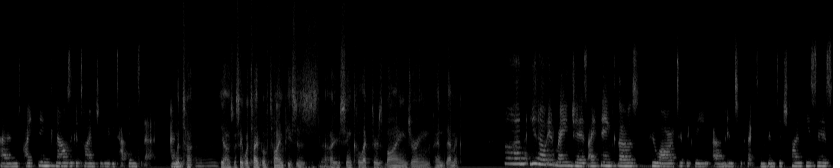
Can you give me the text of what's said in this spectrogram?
And I think now is a good time to really tap into that. And what time? Yeah, I was gonna say, what type of timepieces are you seeing collectors buying during the pandemic? Um, you know, it ranges. I think those who are typically um, into collecting vintage timepieces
